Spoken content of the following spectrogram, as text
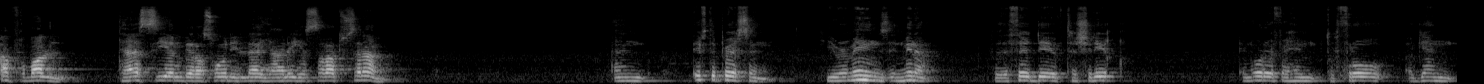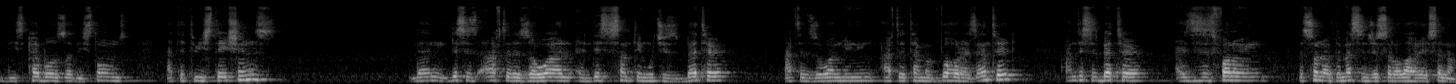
أفضل تاسيا برسول الله عليه الصلاة والسلام. And if the person he remains in Mina for the third day of Tashriq, in order for him to throw again these pebbles or these stones at the three stations, then this is after the Zawal, and this is something which is better after the Zawal, meaning after the time of Dhuhr has entered, and this is better as this is following the Sunnah of the Messenger sallallahu alaihi wasallam.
